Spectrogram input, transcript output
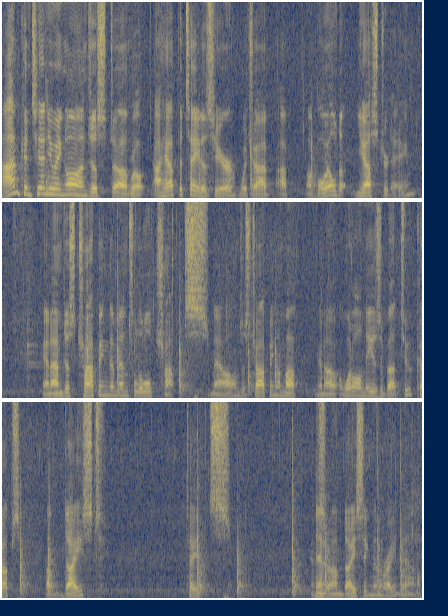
I'm continuing on just, um, Well- I have potatoes here, which I, I, I boiled yesterday, and I'm just chopping them into little chops now, just chopping them up. You know, what I'll need is about two cups of diced potatoes. And, And- so I'm dicing them right now.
